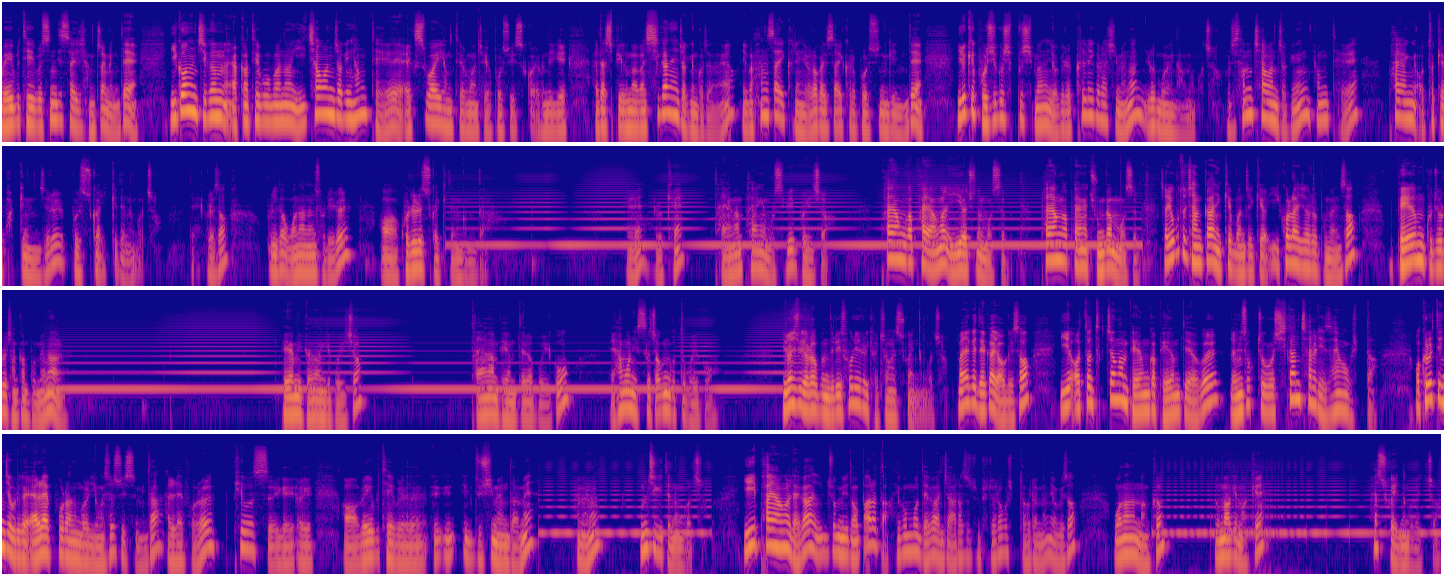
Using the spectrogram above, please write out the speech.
wavetable synthesizer 장점인데 이거는 지금 아까 어떻게 보면은 2차원적인 형태의 XY 형태로만 저희가 볼 수 있을 거예요. 근데 이게 알다시피 음악은 시간의적인 거잖아요. 이건 한 사이클에 여러 가지 사이클을 볼 수 있는 게 있는데 이렇게 보시고 싶으시면 여기를 클릭을 하시면은 이런 모양이 나오는 거죠. 3차원적인 형태의 파형이 어떻게 바뀌는지를 볼 수가 있게 되는 거죠. 네, 그래서 우리가 원하는 소리를 어, 고를 수가 있게 되는 겁니다. 예, 이렇게 다양한 파형의 모습이 보이죠. 파형과 파형을 이어주는 모습, 파형과 파형의 중간 모습. 자, 이것도 잠깐 이렇게 먼저 이렇게 이퀄라이저를 보면서 배음 구조를 잠깐 보면은 배음이 변하는 게 보이죠? 다양한 배음대가 보이고 예, 하모닉스가 적은 것도 보이고 이런 식으로 여러분들이 소리를 결정할 수가 있는 거죠. 만약에 내가 여기서 이 어떤 특정한 배음과 배음 대역을 연속적으로 시간차를 위해서 사용하고 싶다. 어, 그럴 때 이제 우리가 LFO라는 걸 이용해 쓸 수 있습니다. LFO를 POS 이게 여기 어, wavetable에 두시면 다음에 하면은 움직이게 되는 거죠. 이 파형을 내가 좀 너무 빠르다. 이건 뭐 내가 이제 알아서 좀 조절하고 싶다. 그러면 여기서 원하는 만큼 음악에 맞게 할 수가 있는 거겠죠.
